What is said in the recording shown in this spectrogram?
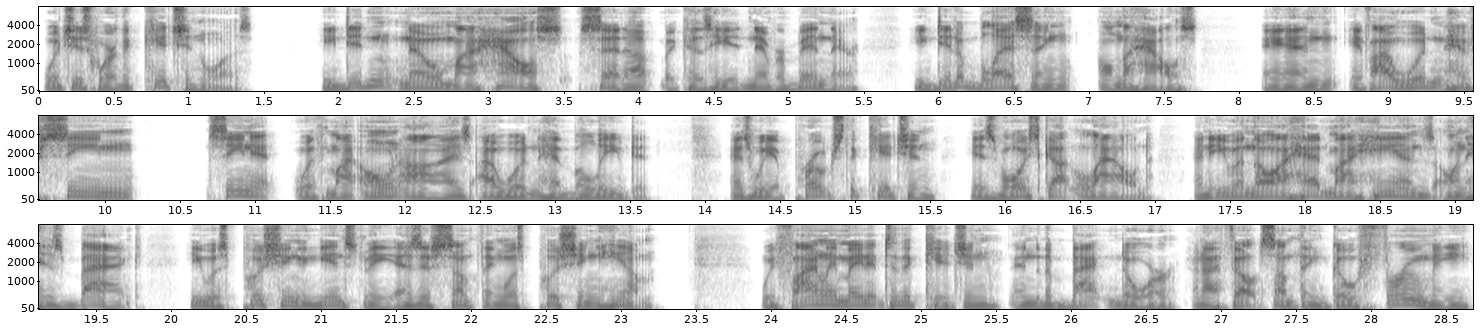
which is where the kitchen was. He didn't know my house set up because he had never been there. He did a blessing on the house and if I wouldn't have seen seen it with my own eyes, I wouldn't have believed it. As we approached the kitchen, his voice got loud, and even though I had my hands on his back, he was pushing against me as if something was pushing him. We finally made it to the kitchen and to the back door, and I felt something go through me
